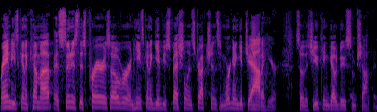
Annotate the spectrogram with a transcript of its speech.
Randy's going to come up as soon as this prayer is over, and he's going to give you special instructions, and we're going to get you out of here so that you can go do some shopping.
